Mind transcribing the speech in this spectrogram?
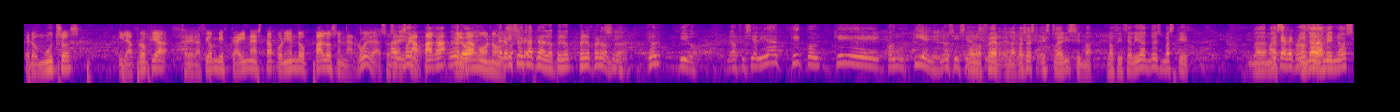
pero muchos y la propia Federación Vizcaína está poniendo palos en las ruedas. O sea, Vale, se bueno, apaga pero- y vámonos. Pero eso está claro, pero, pero perdón, Sí. perdón. Yo digo, la oficialidad, ¿qué, con- qué contiene? No sé si Bueno, Fer, la cosa es, es clarísima. La oficialidad no es más que nada más y nada menos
